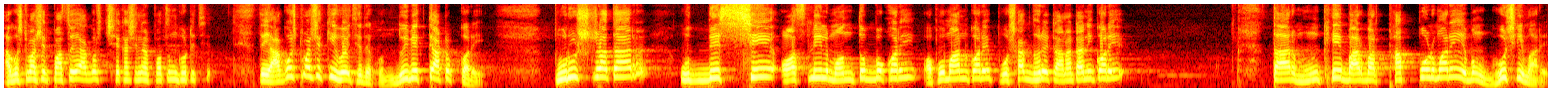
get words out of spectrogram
আগস্ট মাসের পাঁচই আগস্ট শেখ হাসিনার পতন ঘটেছে। তো এই আগস্ট মাসে কি হয়েছে দেখুন, দুই ব্যক্তি আটক করে। পুরুষরা তার উদ্দেশ্যে অশ্লীল মন্তব্য করে, অপমান করে, পোশাক ধরে টানাটানি করে, তার মুখে বারবার থাপ্পড় মারে এবং ঘুষি মারে।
